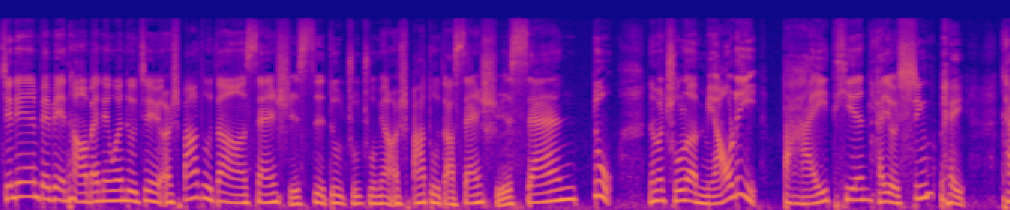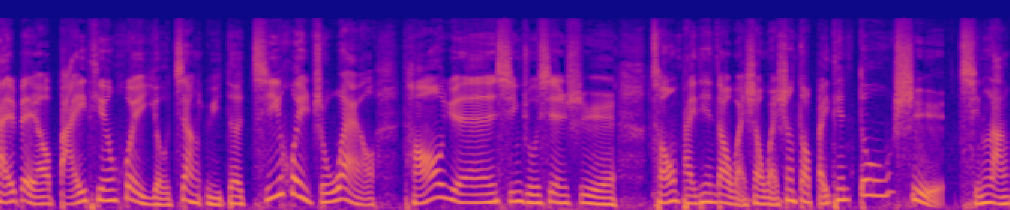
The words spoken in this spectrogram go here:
今天北北桃白天温度介于二十八度到三十四度，竹竹苗二十八度到三十三度。那么除了苗栗白天，还有新北。台北哦，白天会有降雨的机会之外哦，桃园新竹县是从白天到晚上，晚上到白天都是晴朗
